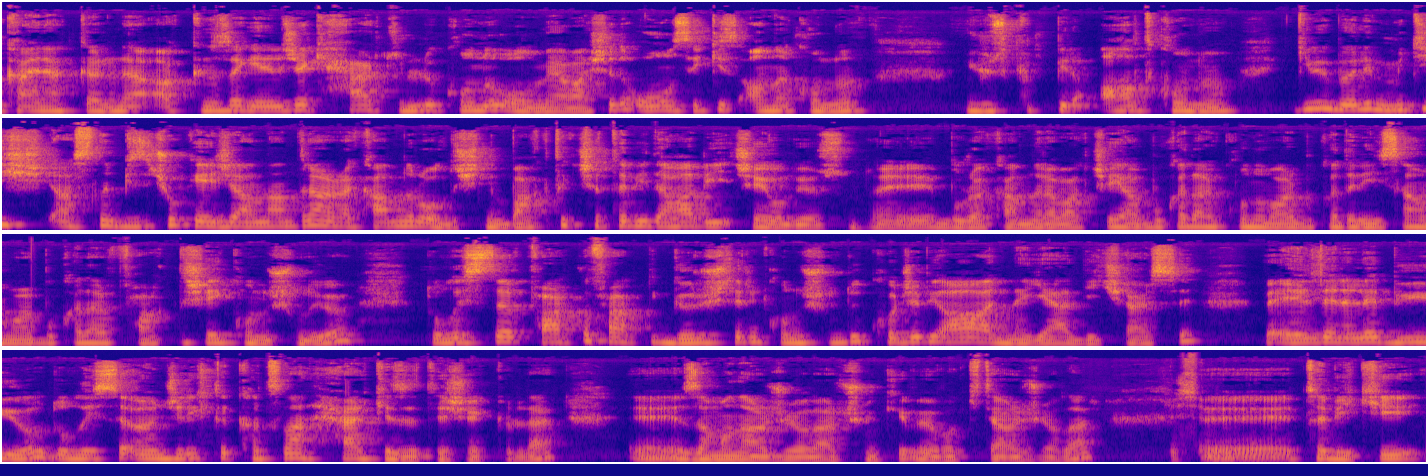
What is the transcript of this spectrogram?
kaynaklarına aklınıza gelecek her türlü konu olmaya başladı. 18 ana konu 141 alt konu gibi böyle müthiş aslında bizi çok heyecanlandıran rakamlar oldu. Şimdi baktıkça tabii daha bir şey oluyorsun. E, bu rakamlara bakça ya bu kadar konu var, bu kadar insan var, bu kadar farklı şey konuşuluyor. Dolayısıyla farklı farklı görüşlerin konuşulduğu koca bir ağ haline geldi içerisi ve elden ele büyüyor. Dolayısıyla öncelikle katılan herkese teşekkürler. E, zaman harcıyorlar çünkü ve vakit harcıyorlar. E, tabii ki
